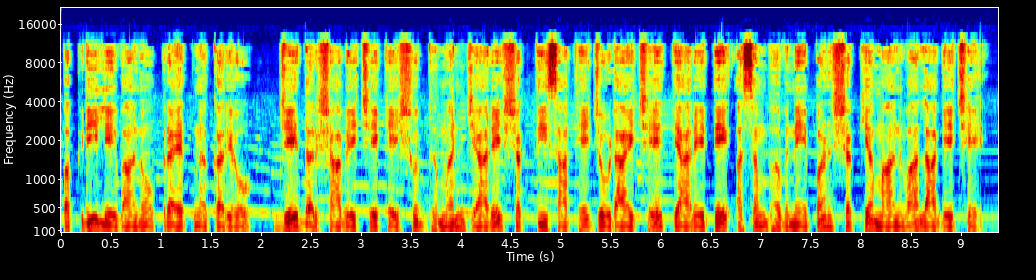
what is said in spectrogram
પકડી લેવાનો પ્રયત્ન કર્યો, જે દર્શાવે છે કે શુદ્ધ મન જ્યારે શક્તિ સાથે જોડાય છે ત્યારે તે અસંભવને પણ શક્ય માનવા લાગે છે.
